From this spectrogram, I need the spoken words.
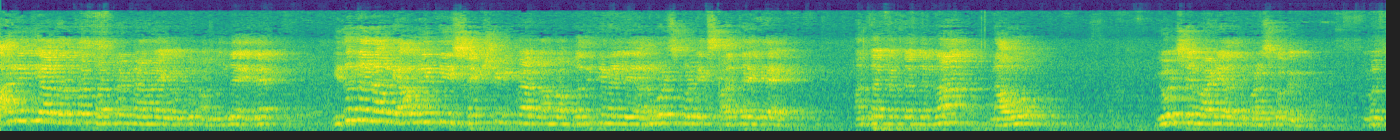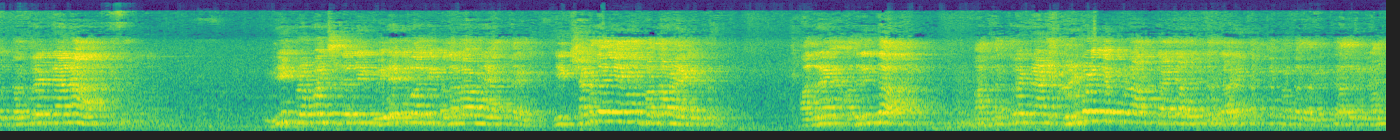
ಆ ರೀತಿಯಾದಂತಹ ತಂತ್ರಜ್ಞಾನ ಇವತ್ತು ನಮ್ಮ ಮುಂದೆ ಇದೆ. ಇದನ್ನ ನಾವು ಯಾವ ರೀತಿ ಶೈಕ್ಷಣಿಕ ನಮ್ಮ ಬದುಕಿನಲ್ಲಿ ಅಳವಡಿಸ್ಕೊಳ್ಳಿಕ್ಕೆ ಸಾಧ್ಯ ಇದೆ ಅಂತಕ್ಕಂಥದ್ದನ್ನ ನಾವು ಯೋಚನೆ ಮಾಡಿ ಅದನ್ನು ಬಳಸ್ಕೋಬೇಕು. ಇವತ್ತು ತಂತ್ರಜ್ಞಾನ ಪ್ರಪಂಚದಲ್ಲಿ ವೇಗವಾಗಿ ಬದಲಾವಣೆ ಆಗ್ತಾ ಇದೆ. ಈ ಕ್ಷಣದಲ್ಲಿ ಏನೋ ಬದಲಾವಣೆ ಆಗಿತ್ತು ಆದ್ರೆ ಅದರಿಂದ ಆ ತಂತ್ರಜ್ಞಾನ ದುರ್ಬಳಕೆ ಕೂಡ ಆಗ್ತಾ ಇದೆ. ಅದರಿಂದ ದಾರಿ ತಪ್ಪತಕ್ಕಂಥದ್ದಾಗುತ್ತೆ ಆದ್ರೆ ನಮ್ಮ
